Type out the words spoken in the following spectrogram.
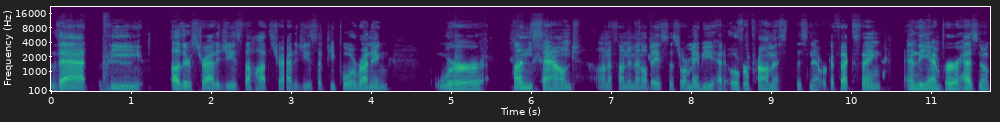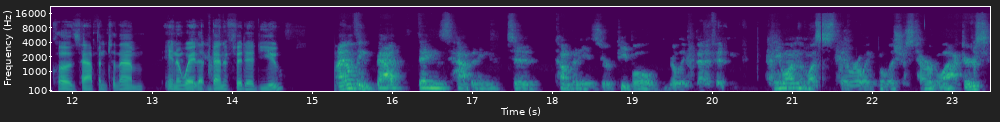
that the other strategies, the hot strategies that people were running, were unsound on a fundamental basis, or maybe you had overpromised this network effects thing, and the emperor has no clothes happened to them, in a way that benefited you? I don't think bad things happening to companies or people really benefit anyone unless they were like malicious, terrible actors.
